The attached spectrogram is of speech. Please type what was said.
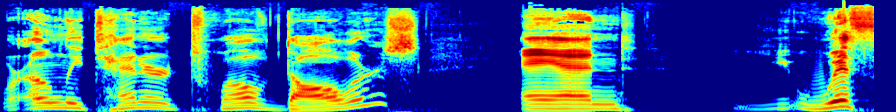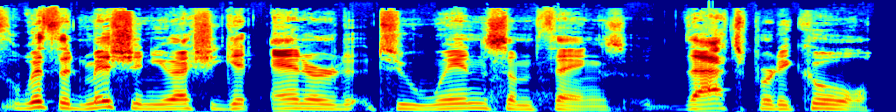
we're only ten or twelve dollars, and with with admission, you actually get entered to win some things. That's pretty cool.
